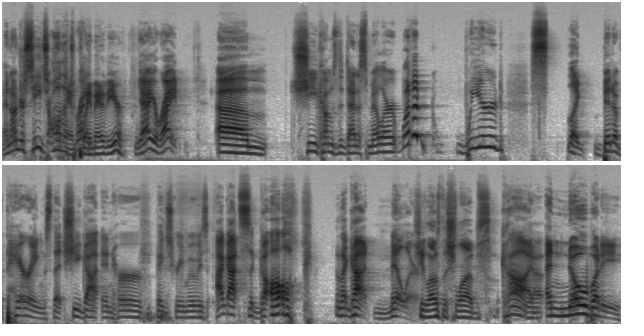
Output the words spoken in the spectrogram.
and Under Siege. Oh, that's and right. playmate of the year Yeah, you're right. Um, she comes to Dennis Miller. What a weird like bit of pairings that she got in her big screen movies. I got Seagal and I got Miller. She loves the schlubs. God, Yeah. and nobody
